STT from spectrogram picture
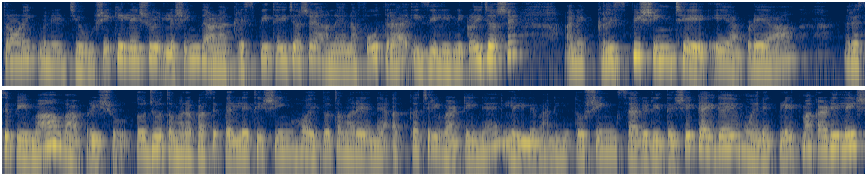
ત્રણેક મિનિટ જેવું શેકી લઈશું એટલે શીંગદાણા ક્રિસ્પી થઈ જશે અને એના ફોતરા ઇઝીલી નીકળી જશે. અને ક્રિસ્પી શીંગ છે એ આપણે આ રેસિપીમાં વાપરીશું. તો જો તમારા પાસે પહેલેથી શીંગ હોય તો તમારે એને અધકચરી વાટીને લઈ લેવાની. તો શીંગ સારી રીતે શેકાઈ ગઈ, હું એને પ્લેટમાં કાઢી લઈશ.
